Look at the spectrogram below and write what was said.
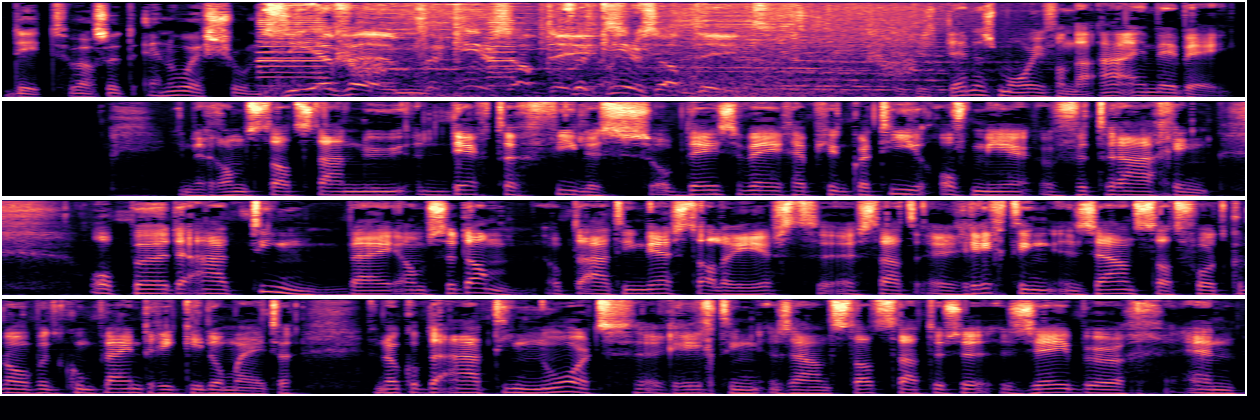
Dit was het NOS Journal. ZFM, verkeersupdate. verkeersupdate. Dit is Dennis Mooij van de ANWB. In de Randstad staan nu 30 files. Op deze wegen heb je een kwartier of meer vertraging. Op eh, de A10 bij Amsterdam, op de A10 West allereerst, eh, staat richting Zaanstad voor het knooppunt Koenplein 3 kilometer. En ook op de A10 Noord richting Zaanstad staat tussen Zeeburg en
